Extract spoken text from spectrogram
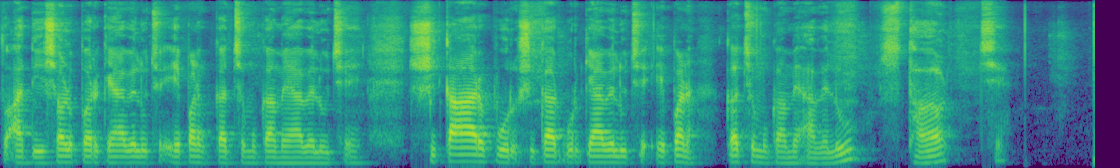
તો આ દેશળ પર ક્યાં આવેલું છે? એ પણ કચ્છ મુકામે આવેલું છે. શિકારપુર. શિકારપુર ક્યાં આવેલું છે? એ પણ કચ્છ મુકામે આવેલું સ્થળ છે.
